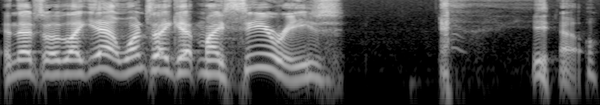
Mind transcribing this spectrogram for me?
And that's like, yeah, once I get my series, you know.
